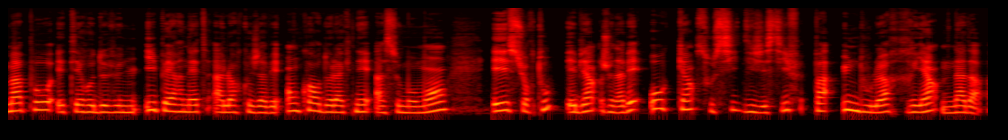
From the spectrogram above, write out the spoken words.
ma peau était redevenue hyper nette alors que j'avais encore de l'acné à ce moment. Et surtout, eh bien, je n'avais aucun souci digestif, pas une douleur, rien, nada.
